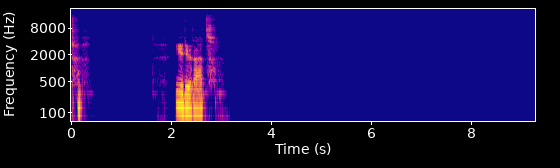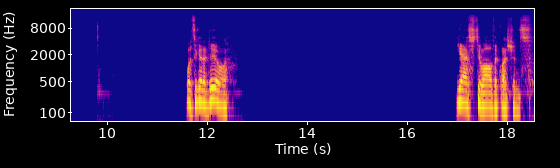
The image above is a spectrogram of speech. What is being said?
you do that. What's he gonna do? Yes to all the questions.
